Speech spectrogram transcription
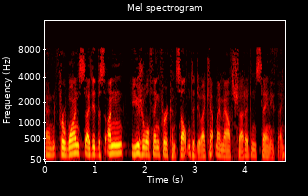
And for once, I did this unusual thing for a consultant to do. I kept my mouth shut. I didn't say anything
